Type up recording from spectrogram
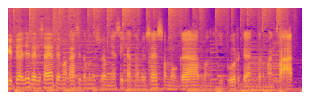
gitu aja dari saya. Terima kasih teman-teman sudah menyaksikan sampai saya. Semoga menghibur dan bermanfaat.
